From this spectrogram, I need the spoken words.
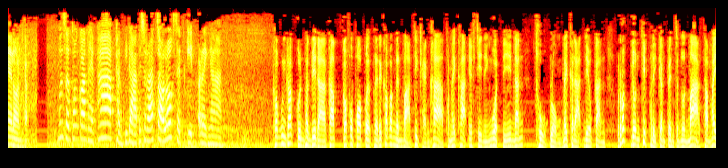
แน่นอนครับ บุญเสริมทองกรถ่ายภาพผันพิดาเพชรรัตน์จอโลกเศรษฐกิจรายงานขอบคุณครับคุณพันธิดาครับกฟผเปิดเผยนะครับว่าเงินบาทที่แข็งค่าทำให้ค่า FT ในงวดนี้นั้น ถูกลงในขณะเดียวกัน รถยนต์ที่ผลิตกันเป็นจำนวนมากทำให้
